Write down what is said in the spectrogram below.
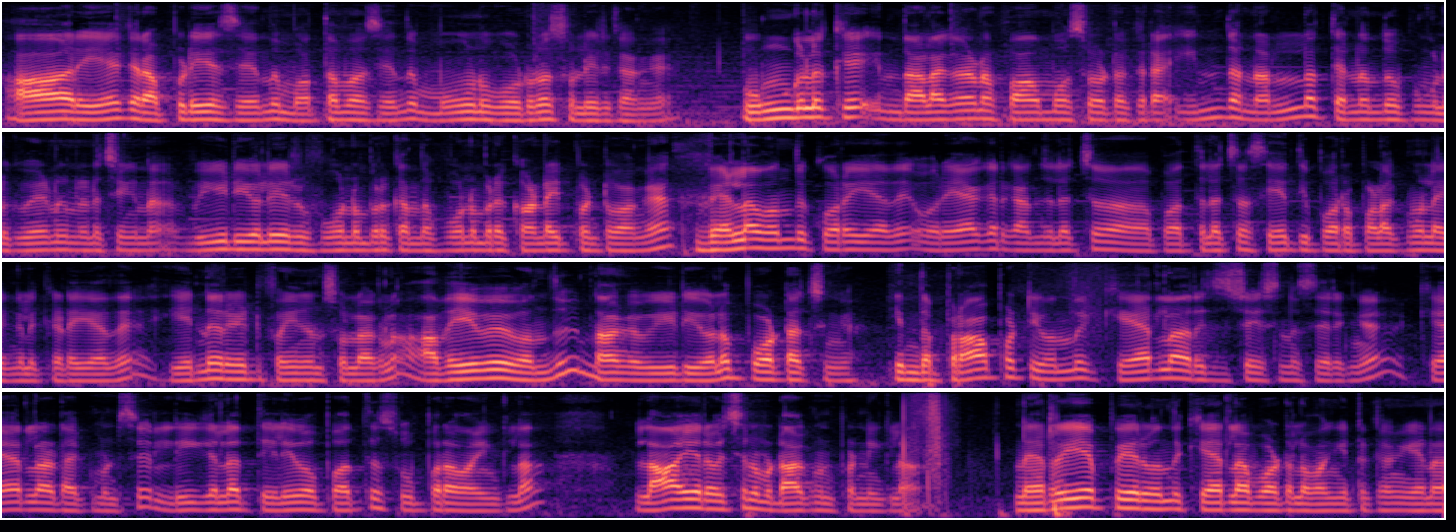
ஆறு ஏக்கர் அப்படியே சேர்ந்து மொத்தமாக சேர்ந்து மூணு கோடி ரூபா சொல்லியிருக்காங்க. உங்களுக்கு இந்த அழகான ஃபார்ம் ஹவுஸோட இருக்கிற இந்த நல்ல தென்னந்தோப்பு உங்களுக்கு வேணும்னு நினச்சிங்கன்னா வீடியோலேயே ஒரு ஃபோன் நம்பருக்கு அந்த ஃபோன் நம்பரை காண்டாக்ட் பண்ணிட்டு வாங்க. விலை வந்து குறையாது. ஒரு ஏக்கருக்கு அஞ்சு லட்சம் பத்து லட்சம் சேர்த்து போகிற பழக்கமெல்லாம் எங்களுக்கு கிடையாது. என்ன ரேட் ஃபைனான்ஸ் சொல்லாங்களோ அதையவே வந்து நாங்கள் வீடியோவில் போட்டாச்சுங்க. இந்த ப்ராப்பர்ட்டி வந்து கேரளா ரெஜிஸ்ட்ரேஷன் சரிங்க. கேரளா டாக்குமெண்ட்ஸு லீகலாக தெளிவாக பார்த்து சூப்பராக வாங்கிக்கலாம். லாயரை வச்சு நம்ம டாக்குமெண்ட் பண்ணிக்கலாம். நிறைய பேர் வந்து கேரளா பாட்டில் வாங்கிட்டு இருக்காங்க. ஏன்னா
